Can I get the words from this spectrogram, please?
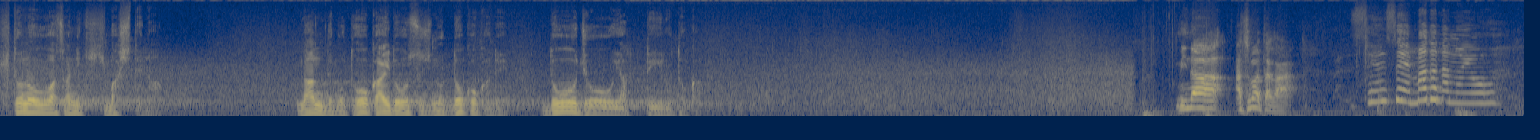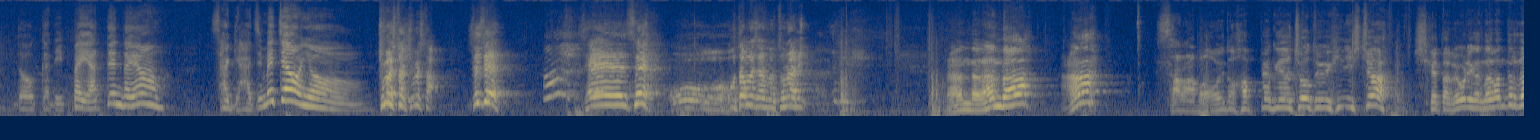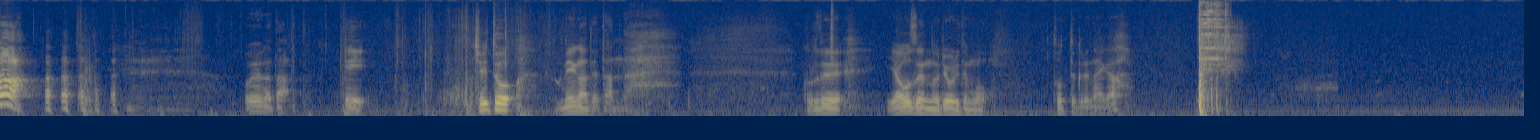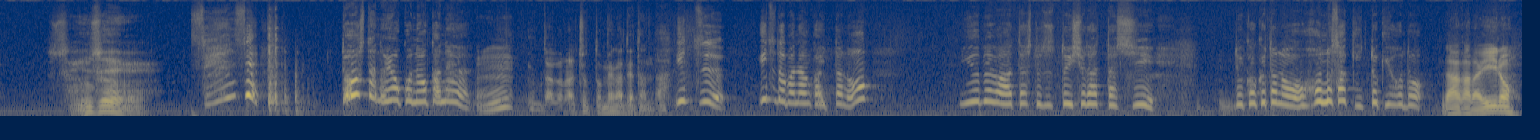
人の噂に聞きましてな。何でも東海道筋のどこかで道場をやっているとかみんな集まったか？先生まだなのよ。どっかでいっぱいやってんだよ。詐欺始めちゃおうよ。来ました来ました。先生！先生！おたまちゃんの隣。なんだなんだ？あ？さらばお江戸八百夜町という日にしちゃしけた料理が並んでるな。親方ええ。ちょいと芽が出たんだ。これで八百膳の料理でも取ってくれないか先生。先生どうしたのよこのお金。うん？だからちょっと芽が出たんだ。いついつドバなんか行ったの？昨べは私とずっと一緒だったし出かけたのほんのさっき一時ほど。だからいいの。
